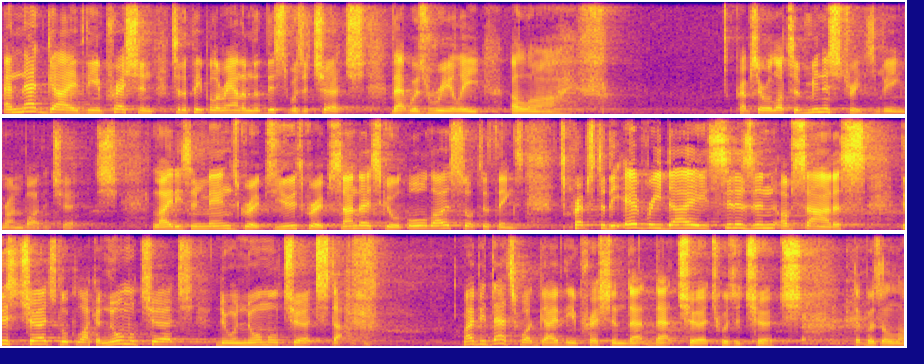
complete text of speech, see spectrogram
and that gave the impression to the people around them that this was a church that was really alive. Perhaps there were lots of ministries being run by the church ladies and men's groups, youth groups, Sunday school, all those sorts of things. Perhaps to the everyday citizen of Sardis, this church looked like a normal church doing normal church stuff. Maybe that's what gave the impression that that church was a church that was alive.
